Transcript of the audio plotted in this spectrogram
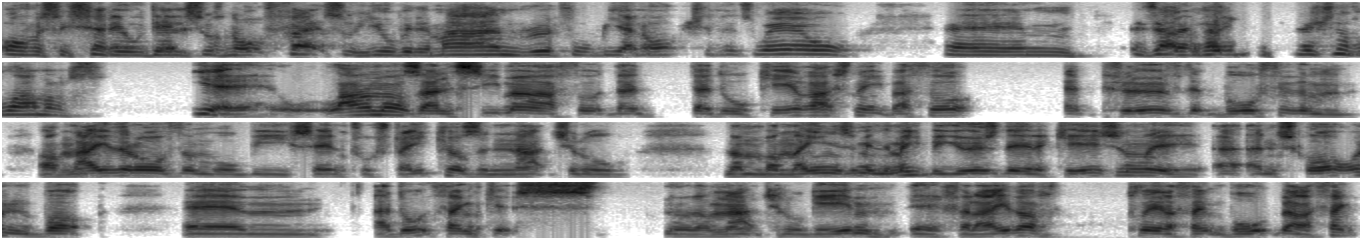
Obviously, Cyriel Desser's not fit, so he'll be the man. Roofe will be an option as well. Um, is that the impression of Lammers? Yeah, Lammers and Sima, I thought they did okay last night, but I thought it proved that both of them, or neither of them, will be central strikers and natural number nines. I mean, they might be used there occasionally in Scotland, but um, I don't think it's you know, their natural game uh, for either player. I think both, but I think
